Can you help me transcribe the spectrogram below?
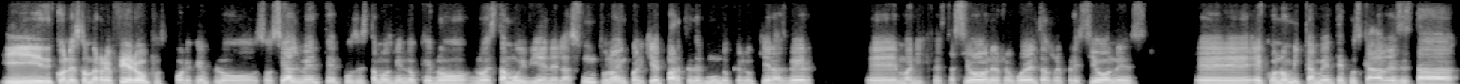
Y con esto me refiero, pues, por ejemplo, socialmente, pues estamos viendo que no, no está muy bien el asunto, ¿no? En cualquier parte del mundo que lo quieras ver, eh, manifestaciones, revueltas, represiones, eh, económicamente, pues cada vez está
